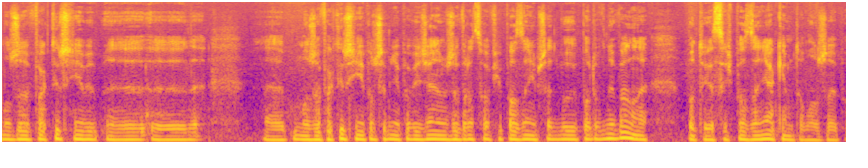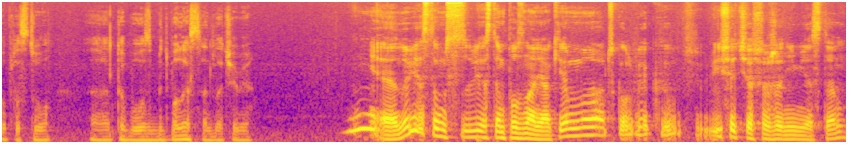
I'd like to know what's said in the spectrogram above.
może faktycznie e, e, e, może faktycznie niepotrzebnie powiedziałem, że Wrocław i Poznań przed były porównywalne, bo ty jesteś poznaniakiem, to może po prostu e, to było zbyt bolesne dla ciebie. Nie, no jestem, jestem poznaniakiem, aczkolwiek i się cieszę, że nim jestem.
